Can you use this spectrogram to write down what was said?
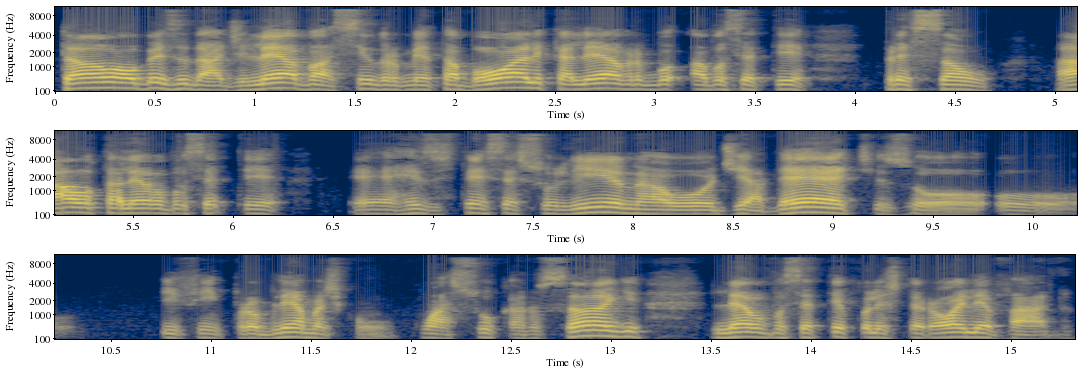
Então a obesidade leva a síndrome metabólica, leva a você ter pressão alta, leva a você ter é, resistência à insulina ou diabetes ou, ou enfim, problemas com, com açúcar no sangue, leva você a ter colesterol elevado.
